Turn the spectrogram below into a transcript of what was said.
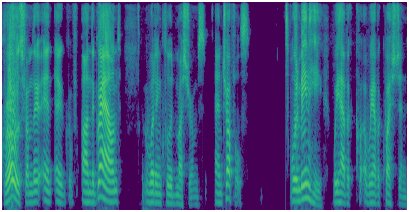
grows from the in, uh, on the ground would include mushrooms and truffles. What Urminhi, we have a we have a question.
